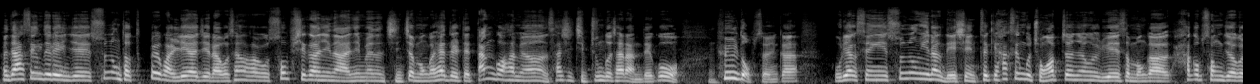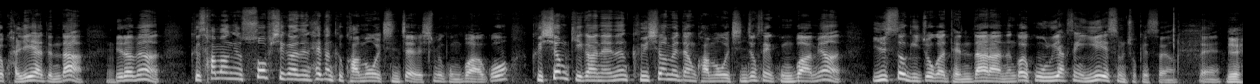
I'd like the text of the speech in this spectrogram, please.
근데 학생들이 이제 수능 더 특별 관리해야지라고 생각하고 수업 시간이나 아니면은 진짜 뭔가 해야 될 때 딴 거 하면 사실 집중도 잘 안 되고 효율도 없어요. 그러니까 우리 학생이 수능이랑 내신, 특히 학생부 종합 전형을 위해서 뭔가 학업 성적을 관리해야 된다. 이러면 그 3학년 수업 시간에 해당 그 과목을 진짜 열심히 공부하고 그 시험 기간에는 그 시험에 대한 과목을 진정성이 공부하면 일석이조가 된다라는 걸꼭 우리 학생이 이해했으면 좋겠어요. 네. 네,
